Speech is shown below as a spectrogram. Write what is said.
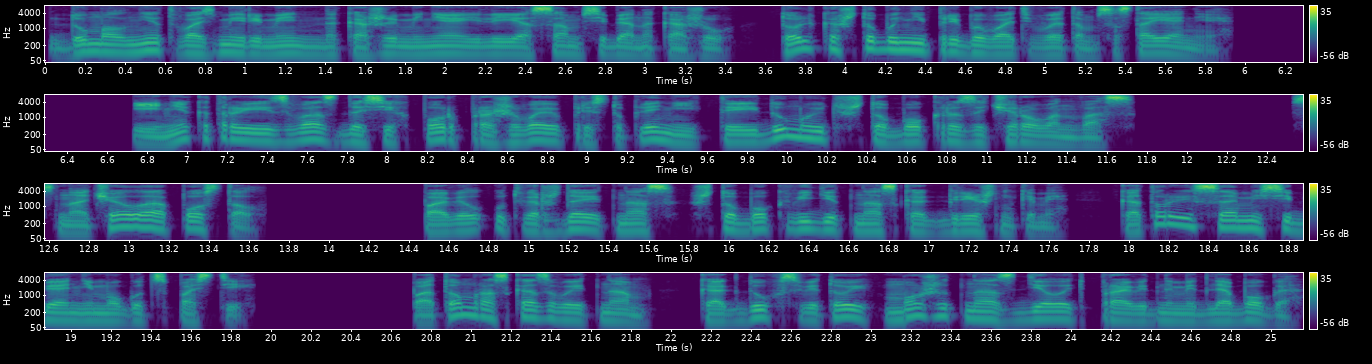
Думал, нет, возьми ремень, накажи меня или я сам себя накажу, только чтобы не пребывать в этом состоянии. И некоторые из вас до сих пор проживают преступлений-то и думают, что Бог разочарован вас. Сначала апостол. Павел утверждает нас, что Бог видит нас как грешниками, которые сами себя не могут спасти. Потом рассказывает нам, как Дух Святой может нас сделать праведными для Бога.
